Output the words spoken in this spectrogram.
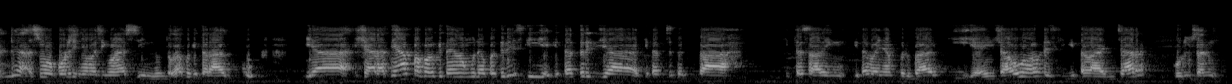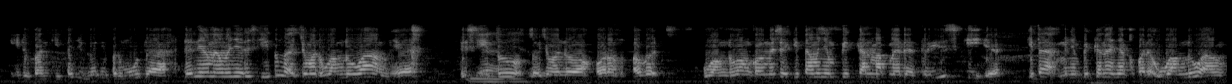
ada, semua porsinya masing-masing. Untuk apa kita ragu? Ya syaratnya apa kalau kita emang mendapat rezeki? Ya kita kerja, kita sedekah, kita saling kita banyak berbagi. Ya insya Allah rezeki kita lancar urusan kehidupan kita juga dipermudah. Dan yang namanya rezeki itu nggak cuma uang doang ya. Rezeki Iya, itu iya. nggak cuma doang orang apa uang doang. Kalau misalnya kita menyempitkan makna dari rezeki ya kita menyempitkan hanya kepada uang doang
